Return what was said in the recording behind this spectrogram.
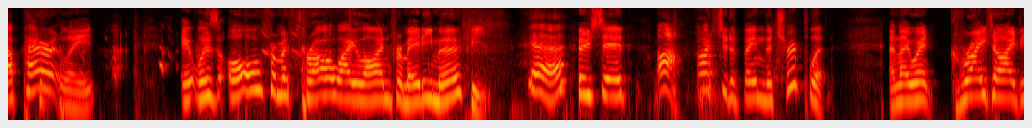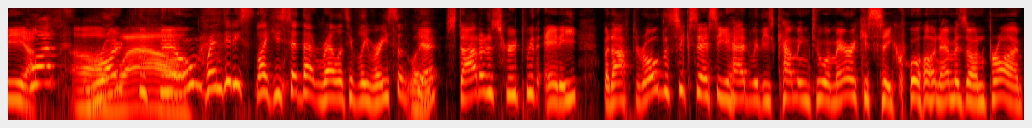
Apparently, it was all from a throwaway line from Eddie Murphy. Yeah. who said, "Ah, I should have been the triplet," and they went, "Great idea." What? Oh, Wrote wow. the film. When did he like? He said that relatively recently. Yeah, started a script with Eddie, but after all the success he had with his Coming to America sequel on Amazon Prime,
